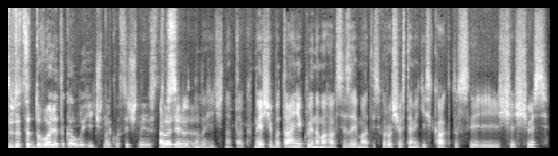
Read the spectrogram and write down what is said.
Тобто це доволі така логічна, класична історія. Абсолютно логічно, так. Ну я ще ботанікою намагався займатися, вирощував там якісь кактуси і ще щось,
